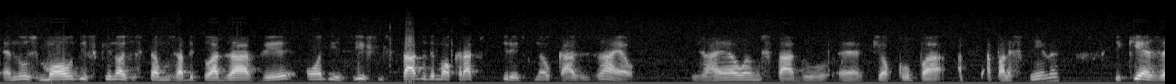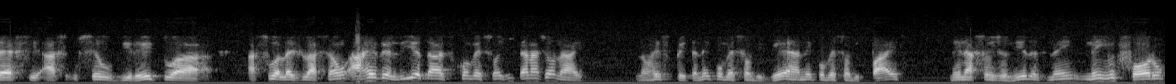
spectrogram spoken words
é, nos moldes que nós estamos habituados a ver, onde existe Estado democrático de direito, que não é o caso de Israel. Israel é um Estado é, que ocupa a, a, Palestina e que exerce a, o seu direito, a, a sua legislação, à revelia das convenções internacionais. Não respeita nem convenção de guerra, nem convenção de paz, nem Nações Unidas, nem nenhum fórum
